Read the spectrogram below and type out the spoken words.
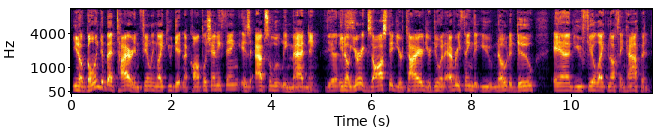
You know, going to bed tired and feeling like you didn't accomplish anything is absolutely maddening. Yeah, you know, you're exhausted, you're tired, you're doing everything that you know to do, and you feel like nothing happened.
